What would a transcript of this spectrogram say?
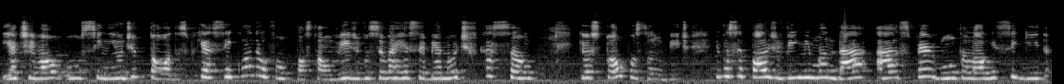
e ativar o, o sininho de todas. Porque assim, quando eu for postar um vídeo, você vai receber a notificação que eu estou postando vídeo. E você pode vir me mandar as perguntas logo em seguida.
